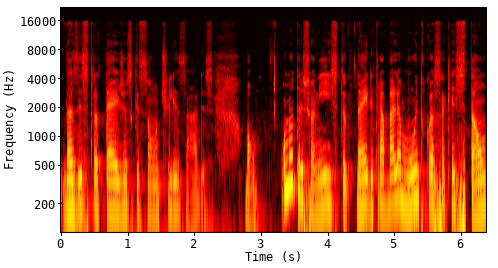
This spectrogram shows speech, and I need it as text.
das estratégias que são utilizadas. Bom, o nutricionista, né, ele trabalha muito com essa questão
